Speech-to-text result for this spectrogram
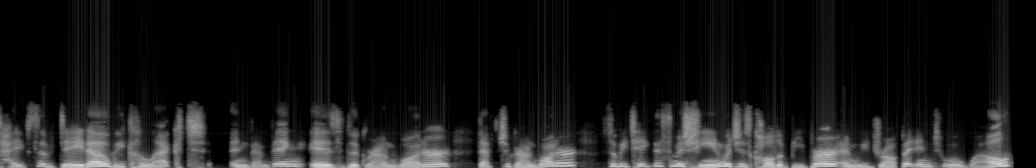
types of data we collect in BEMPing is the groundwater, depth to groundwater. So we take this machine, which is called a beeper, and we drop it into a well.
